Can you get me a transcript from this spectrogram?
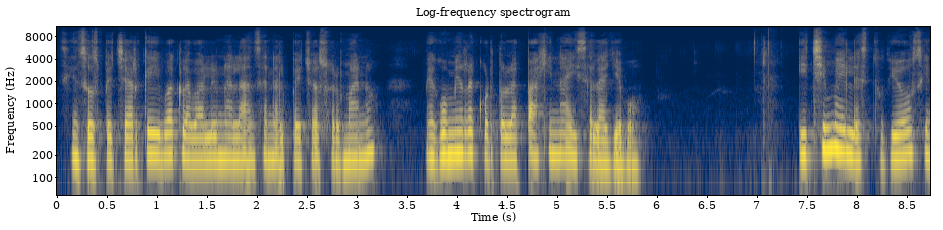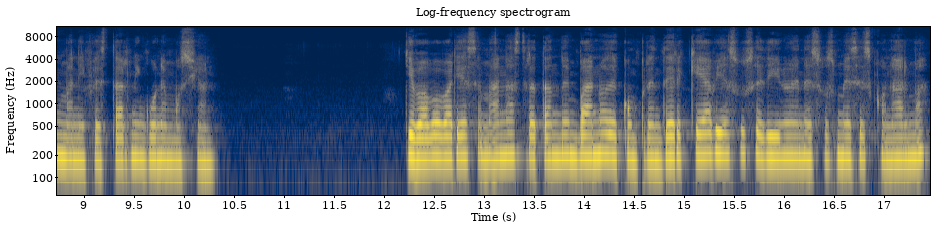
Sin sospechar que iba a clavarle una lanza en el pecho a su hermano, Megumi recortó la página y se la llevó. Ichimei le estudió sin manifestar ninguna emoción. Llevaba varias semanas tratando en vano de comprender qué había sucedido en esos meses con Alma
